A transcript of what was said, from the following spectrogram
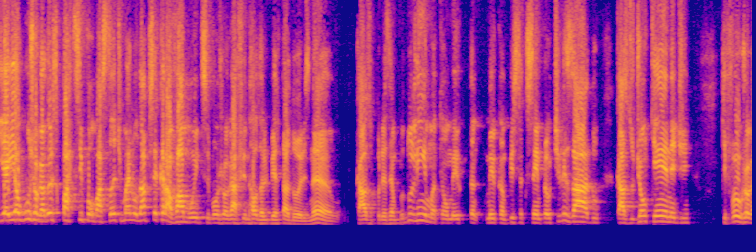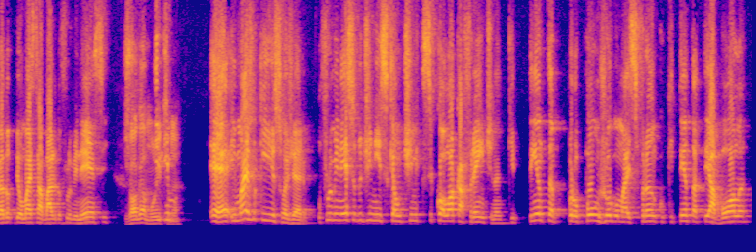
e aí, alguns jogadores que participam bastante, mas não dá para você cravar muito se vão jogar a final da Libertadores, né? O caso, por exemplo, do Lima, que é um meio-campista que sempre é utilizado. Caso do John Kennedy, que foi o jogador que deu mais trabalho do Fluminense. Joga muito, e, né? É, e mais do que isso, Rogério, o Fluminense do Diniz, que é um time que se coloca à frente, né? Que tenta propor um jogo mais franco, que tenta ter a bola.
